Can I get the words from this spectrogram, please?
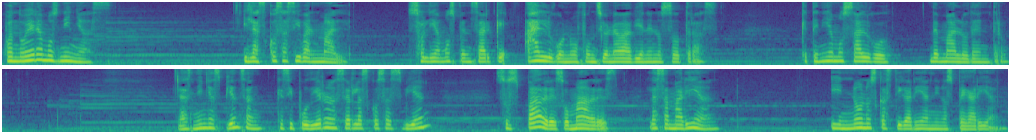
Cuando éramos niñas y las cosas iban mal, solíamos pensar que algo no funcionaba bien en nosotras, que teníamos algo de malo dentro. Las niñas piensan que si pudieran hacer las cosas bien, sus padres o madres las amarían y no nos castigarían ni nos pegarían.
